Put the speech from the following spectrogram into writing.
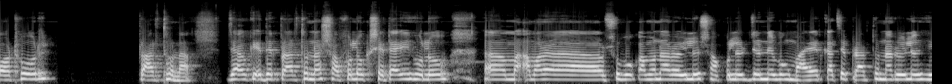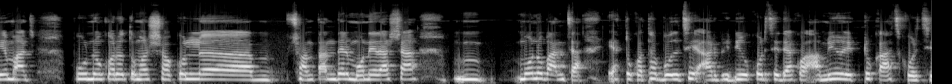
কঠোর প্রার্থনা। যাই হোক, এদের প্রার্থনা সফল হোক, সেটাই হলো আমার শুভকামনা রইল সকলের জন্য এবং মায়ের কাছে প্রার্থনা রইল, হে মাছ পূর্ণ করো তোমার সকল সন্তানদের মনের আশা। মনোবাঞ্ছা। এত কথা বলছে আর ভিডিও করছে, দেখো, আমিও একটু কাজ করছি,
